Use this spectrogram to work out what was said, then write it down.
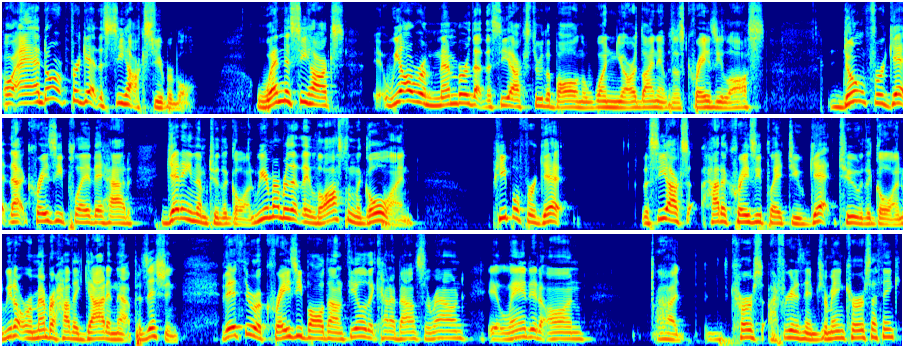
Or and don't forget the Seahawks Super Bowl. When the Seahawks, we all remember that the Seahawks threw the ball on the one yard line. It was this crazy loss. Don't forget that crazy play they had getting them to the goal line. We remember that they lost on the goal line. People forget the Seahawks had a crazy play to get to the goal line. We don't remember how they got in that position. They threw a crazy ball downfield. It kind of bounced around. It landed on uh, Kearse. I forget his name. Jermaine Kearse, I think.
